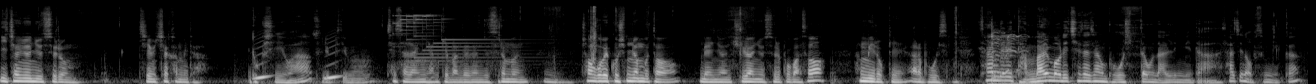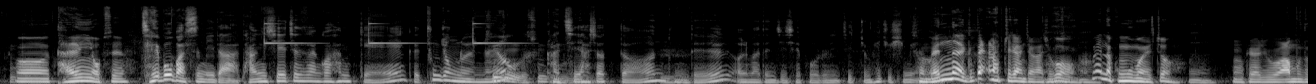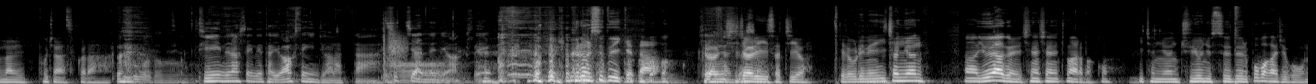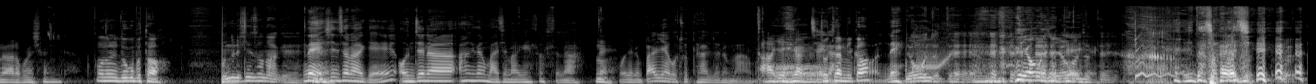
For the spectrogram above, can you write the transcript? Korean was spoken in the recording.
2000년 뉴스룸 지금 시작합니다. 독시와 수립티와 최 사장이 함께 만드는 뉴스룸은 음. 1990년부터 매년 주요한 뉴스를 뽑아서 흥미롭게 알아보고 있습니다. 사람들이 단발머리 최 사장 보고 싶다고 난립니다. 사진 없습니까? 어, 다행히 없어요. 제보 받습니다. 당시에 최 사장과 함께 그 충정로였나요? 충정로, 충정로. 같이 하셨던 음. 분들 얼마든지 제보를 이제 좀 해주시면 저 맨날 그맨 앞자리에 앉아가지고 어. 맨날 공부만 했죠. 음. 어, 그래가지고 아무도 날 보지 않았을 거다. 궁금하다. 뒤에 있는 학생들 다 여학생인 줄 알았다. 씻지 어. 않는 여학생. 그럴 수도 있겠다. 음. 그런 시절이. 있었지요. 그래서 우리는 2000년 어, 요약을 지난 시간에 좀 알아봤고 2000년 주요 뉴스들을 뽑아가지고 오늘 알아보는 시간입니다. 오늘 누구부터? 오늘 신선하게 네, 네. 신선하게 언제나 항상 마지막에 했었으나 네. 오늘은 빨리 하고 조퇴하려는 마음. 아, 얘가 제가, 조퇴합니까? 어, 네. 영원 좋대. 영원 조퇴. 영원 좋대. 이따 자야지.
